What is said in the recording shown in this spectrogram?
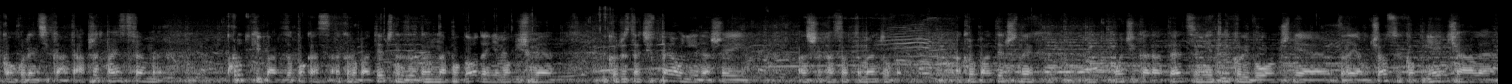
konkurencji kata. A przed Państwem krótki bardzo pokaz akrobatyczny ze względu na pogodę. Nie mogliśmy wykorzystać w pełni naszej, naszych asortymentów akrobatycznych. Młodzi karatecy nie tylko i wyłącznie zadają ciosy, kopnięcia, ale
